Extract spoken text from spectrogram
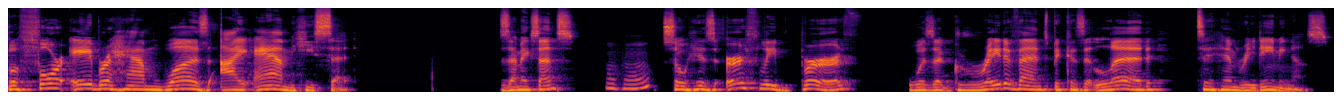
Before Abraham was, I am, he said. Does that make sense? Mm-hmm. So his earthly birth was a great event because it led to him redeeming us.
